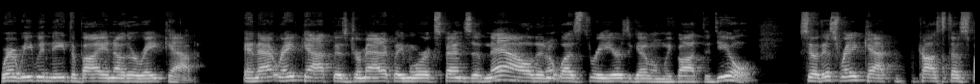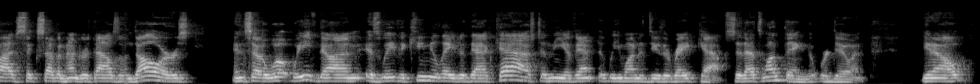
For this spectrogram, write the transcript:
where we would need to buy another rate cap. And that rate cap is dramatically more expensive now than it was three years ago when we bought the deal. So this rate cap cost us five, six, seven hundred thousand dollars and so what we've done is we've accumulated that cash in the event that we want to do the rate cap. So that's one thing that we're doing. You know,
